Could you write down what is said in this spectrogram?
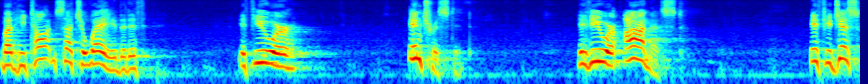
But he taught in such a way that if if you were interested, if you were honest, if you just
